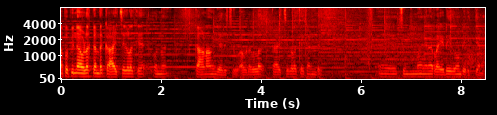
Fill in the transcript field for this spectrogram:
അപ്പോൾ പിന്നെ അവിടെ കണ്ട കാഴ്ചകളൊക്കെ ഒന്ന് കാണാമെന്ന് വിചാരിച്ചു. അവിടെയുള്ള കാഴ്ചകളൊക്കെ കണ്ട് ചുമ്മാ ഇങ്ങനെ റൈഡ് ചെയ്തുകൊണ്ടിരിക്കുകയാണ്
